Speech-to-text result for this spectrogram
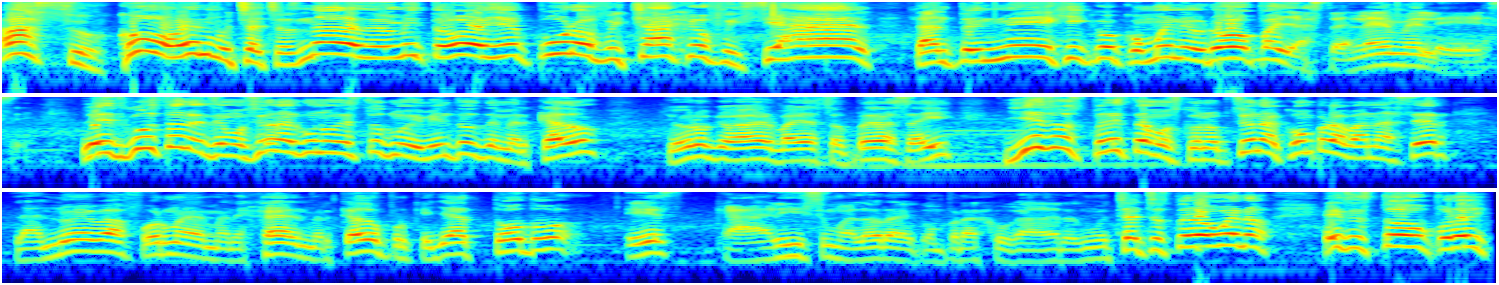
¡Asu! ¿Cómo ven muchachos? Nada de mito hoy, ¿eh? Puro fichaje oficial, tanto en México como en Europa y hasta en la MLS. ¿Les gusta o les emociona alguno de estos movimientos de mercado? Yo creo que va a haber varias sorpresas ahí. Y esos préstamos con opción a compra van a ser la nueva forma de manejar el mercado porque ya todo es carísimo a la hora de comprar jugadores, muchachos. Pero bueno, eso es todo por hoy.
